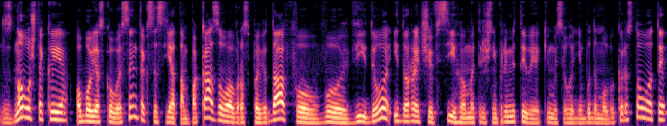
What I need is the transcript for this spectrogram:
знову ж таки, обов'язковий синтаксис я там показував, розповідав в відео. І, до речі, всі геометричні примітиви, які ми сьогодні будемо використовувати,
